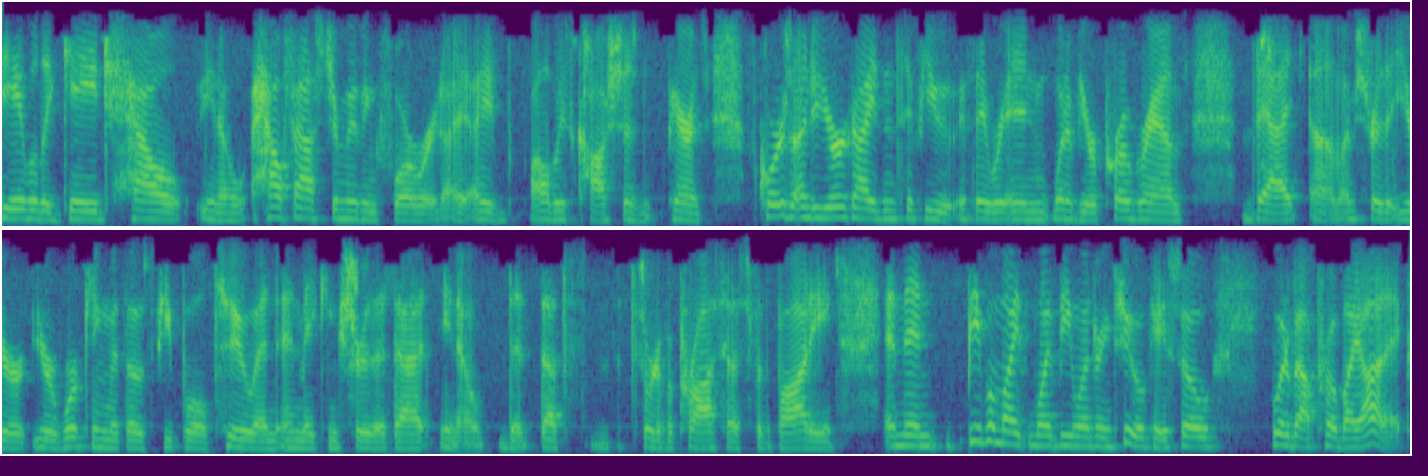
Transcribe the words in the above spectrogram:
be able to gauge how you know how fast you're moving forward. I, I always caution parents, of course, under your guidance, if you if they were in one of your programs, that um, I'm sure that you're you're working with those people too, and and making sure that that you know that that's sort of a process for the body. And then people might might be wondering too. Okay, so what about probiotics?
